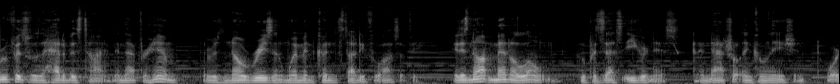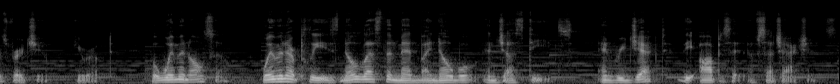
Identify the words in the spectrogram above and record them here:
Rufus was ahead of his time in that for him, there was no reason women couldn't study philosophy. It is not men alone who possess eagerness and a natural inclination towards virtue, he wrote, but women also. Women are pleased no less than men by noble and just deeds, and reject the opposite of such actions.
